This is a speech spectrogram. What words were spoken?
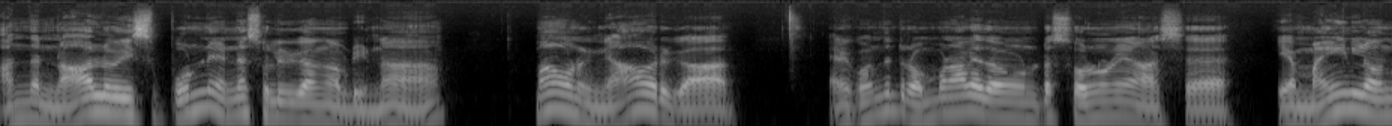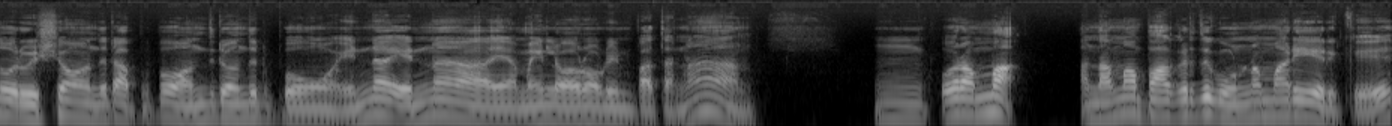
அந்த நாலு வயசு பொண்ணு என்ன சொல்லியிருக்காங்க அப்படின்னா மா உனக்கு ஞாபகம் இருக்கா? எனக்கு வந்துட்டு ரொம்ப நாள் இதை உன்கிட்ட சொல்லணும்னே ஆசை. என் மைண்டில் வந்து ஒரு விஷயம் வந்துட்டு அப்பப்போ வந்துட்டு வந்துட்டு போவோம் என்ன என்ன என் மைண்டில் வரும் அப்படின்னு பார்த்தோன்னா ஒரு அம்மா. அந்த அம்மா பார்க்குறதுக்கு உன்ன மாதிரியே இருக்குது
